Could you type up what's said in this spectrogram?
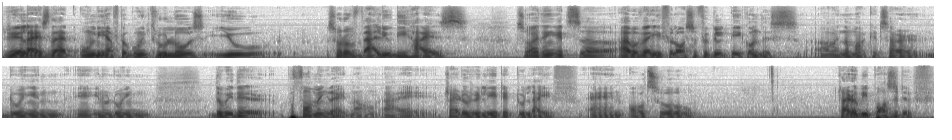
realize that only after going through lows you sort of value the highs. So I think it's uh, I have a very philosophical take on this uh, when the markets are doing in you know doing the way they're performing right now. I try to relate it to life and also try to be positive,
